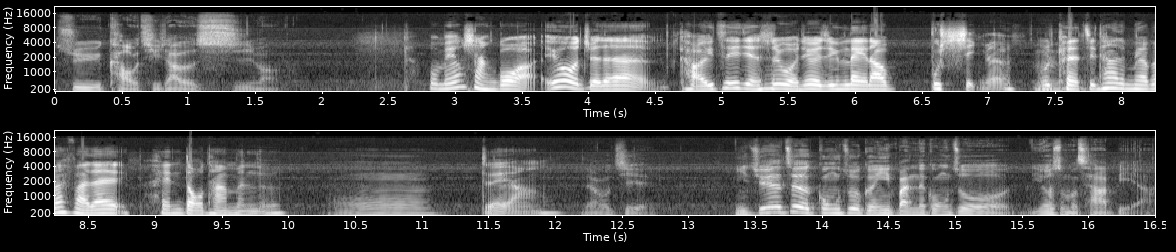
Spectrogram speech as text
去考其他的师吗？我没有想过，因为我觉得考一次一检师我就已经累到不行了，我可能其他的没有办法再 handle 他们了。哦，对啊，了解。你觉得这个工作跟一般的工作有什么差别啊？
